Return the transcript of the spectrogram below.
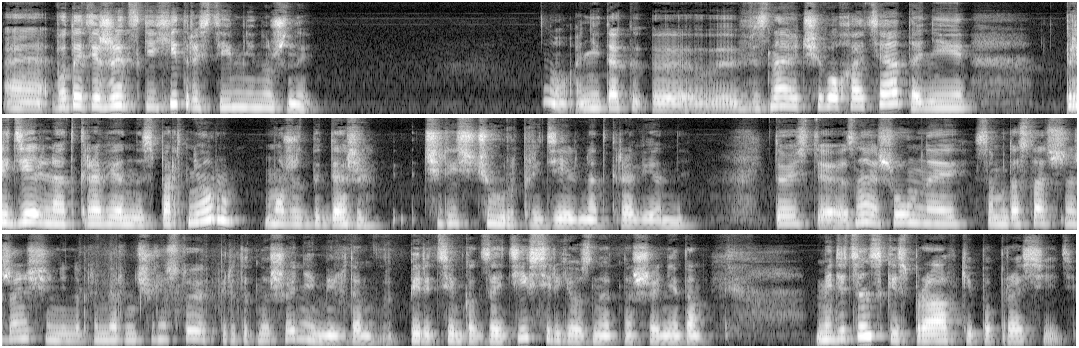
э, вот эти женские хитрости им не нужны. Ну, они так э, знают, чего хотят, они предельно откровенны с партнером, может быть, даже чересчур предельно откровенны. То есть, э, знаешь, умной, самодостаточной женщине, например, ничего не стоит перед отношениями или там перед тем, как зайти в серьезные отношения, там медицинские справки попросить.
